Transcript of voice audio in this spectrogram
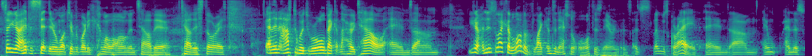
so, you know, I had to sit there and watch everybody come along and tell their, tell their stories. And then afterwards, we're all back at the hotel and, um, you know, and there's like a lot of like international authors there, and it's, it's, it was great. And um, and and this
